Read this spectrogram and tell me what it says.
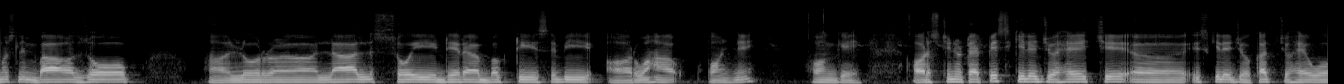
मुस्लिम बाग जोब लोर लाल सोई डेरा बगटी सभी और वहाँ पहुँचने होंगे। और स्टीनोटाइपिस के लिए जो है छः इसके लिए जो कद जो है वो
